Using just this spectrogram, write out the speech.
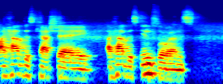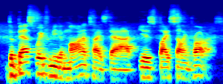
I have this cachet, I have this influence. The best way for me to monetize that is by selling products.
